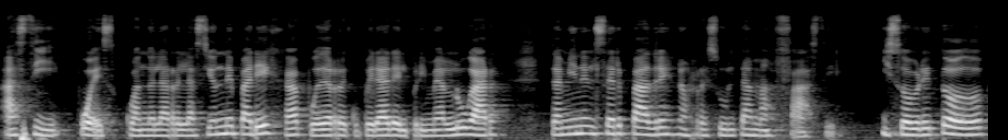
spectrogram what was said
Así, pues, cuando la relación de pareja puede recuperar el primer lugar, también el ser padres nos resulta más fácil. Y sobre todo,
